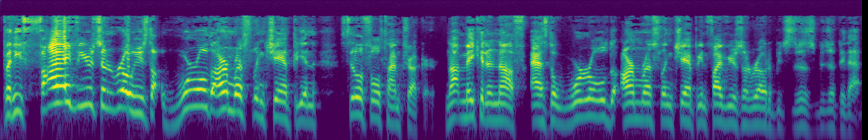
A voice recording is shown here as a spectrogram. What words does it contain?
but he's five years in a row. He's the world arm wrestling champion, still a full time trucker, not making enough as the world arm wrestling champion five years in a row to be, just, just be that.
